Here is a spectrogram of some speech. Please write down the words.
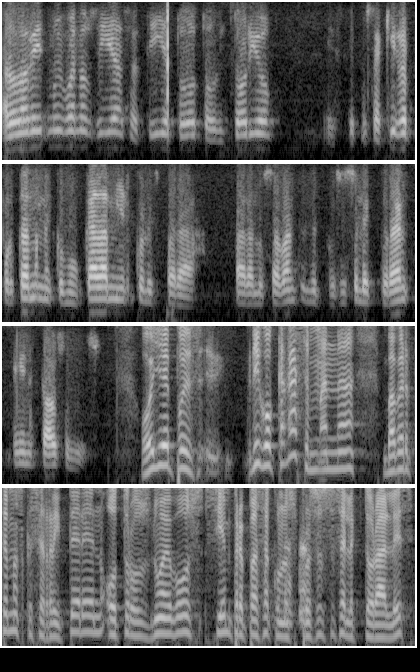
Hola David, muy buenos días a ti y a todo tu auditorio. Este, pues aquí reportándome como cada miércoles para para los avances del proceso electoral en Estados Unidos. Oye, pues eh, digo, cada semana va a haber temas que se reiteren, otros nuevos, siempre pasa con los procesos electorales.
